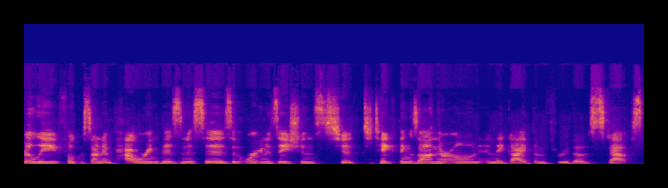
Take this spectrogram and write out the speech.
really focused on empowering businesses and organizations to, to take things on their own and they guide them through those steps.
